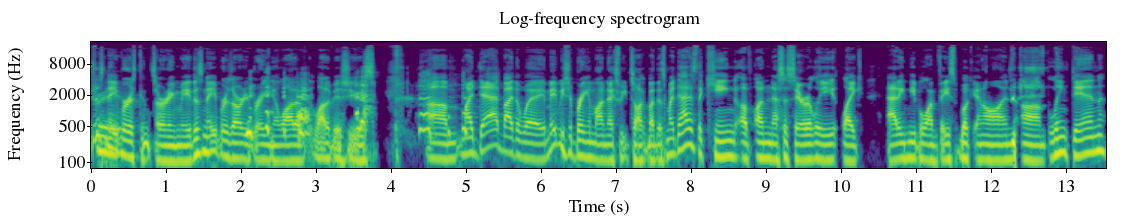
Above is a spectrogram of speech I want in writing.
This neighbor is concerning me. This neighbor is already bringing a lot of a lot of issues. Um, my dad, by the way, maybe we should bring him on next week to talk about this. My dad is the king of unnecessarily like adding people on Facebook and on um, LinkedIn.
